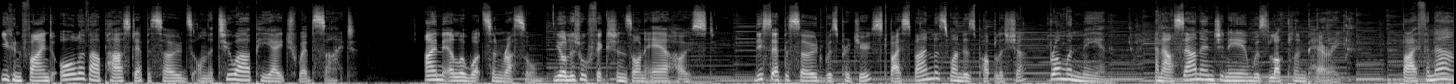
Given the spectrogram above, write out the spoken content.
you can find all of our past episodes on the 2RPH website. I'm Ella Watson Russell, your Little Fictions on Air host. This episode was produced by Spineless Wonders publisher Bronwyn Meehan, and our sound engineer was Lachlan Perry. Bye for now.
